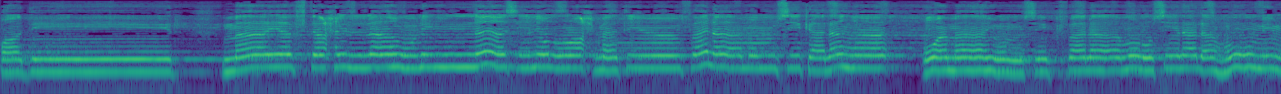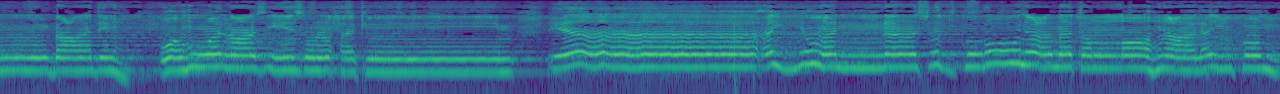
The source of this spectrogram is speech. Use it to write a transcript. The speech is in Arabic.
قدير. ما يفتح الله للناس من رحمة فلا ممسك لها وما يمسك فلا مرسل له من بعده وهو العزيز الحكيم. يا أيها الناس اذكروا نعمة الله عليكم.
